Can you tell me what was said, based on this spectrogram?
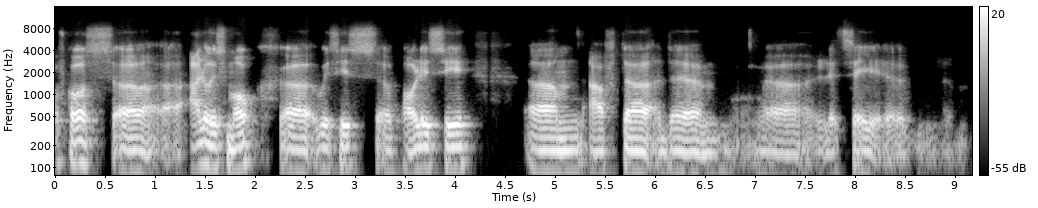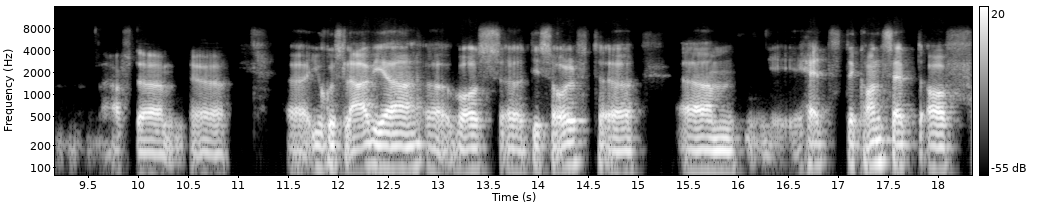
of course, uh, Alois Mock, uh, with his uh, policy um, after the, uh, let's say, after uh, Yugoslavia uh, was uh, dissolved, um, had the concept of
